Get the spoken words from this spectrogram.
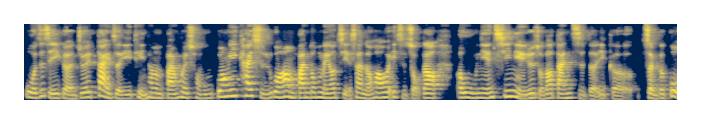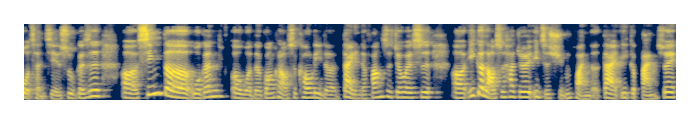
我自己一个人就会带着怡婷，他们班会从光一开始，如果他们班都没有解散的话，会一直走到呃五年、七年，就是走到单子的一个整个过程结束。可是呃新的我跟呃我的光课老师 Colly 的带领的方式就会是呃一个老师他就会一直循环的带一个班，所以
